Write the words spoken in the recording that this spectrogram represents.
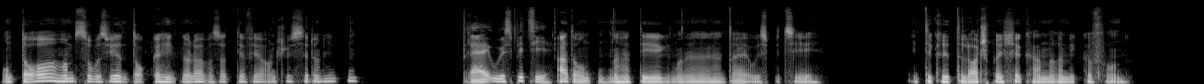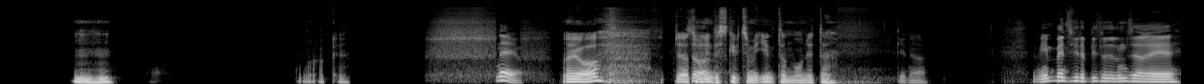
Und da haben sie sowas wie einen Docker hinten, oder? Was hat der für Anschlüsse dann hinten? Drei USB-C. Ah, da unten. Na, die meine, drei USB-C. Integrierte Lautsprecher, Kamera, Mikrofon. Mhm. Okay. Naja. Naja, ja, so. zumindest gibt es mal irgendeinen Monitor. Genau. Wenden wir jetzt wieder ein bisschen unsere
